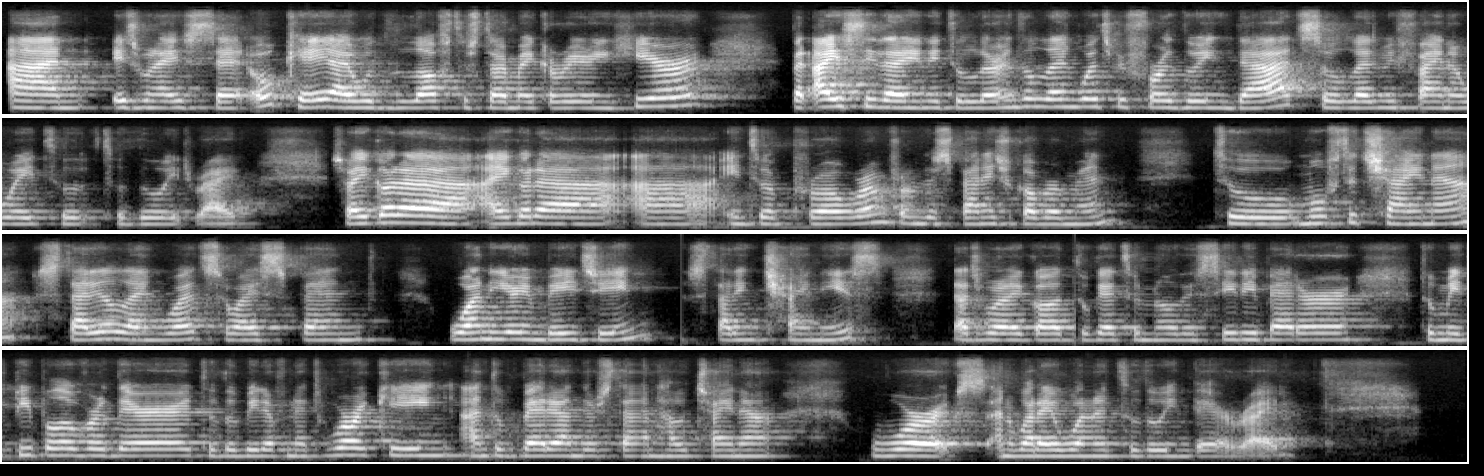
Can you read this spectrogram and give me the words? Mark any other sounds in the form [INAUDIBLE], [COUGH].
And it's when I said, okay, I would love to start my career in here, but I see that I need to learn the language before doing that. So let me find a way to, to do it, right? So I got a I got a, into a program from the Spanish government to move to China, study the language. So I spent one year in Beijing studying Chinese. That's where I got to get to know the city better, to meet people over there, to do a bit of networking, and to better understand how China works and what I wanted to do in there, right?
